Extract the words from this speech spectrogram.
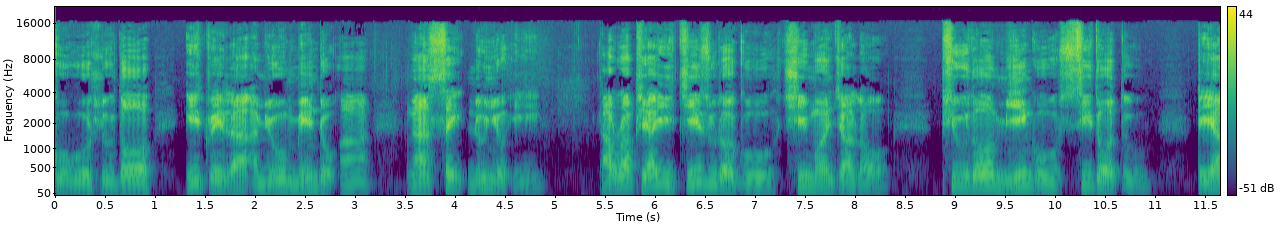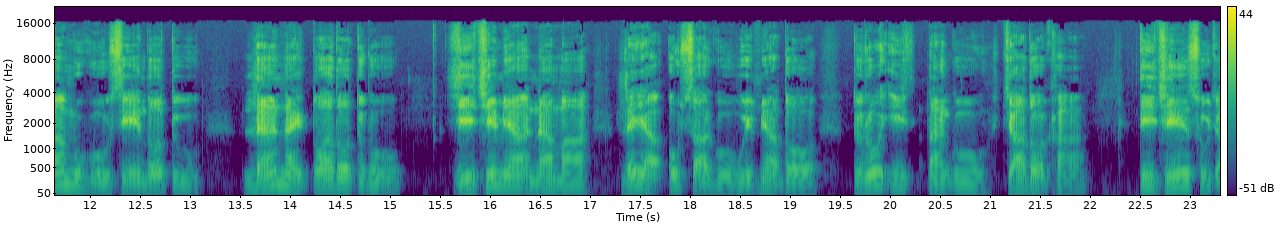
ကိုယ်ကိုလှူသောဣဒရေလအမျိုးမင်းတို့အားငါစိတ်နူးညွတ်၏ဒါဝရဖျား၏ကျေးဇူးတော်ကိုချီးမွမ်းကြလော့ဖြူသောမြင်းကို စီးသောသူတရားမှုကိုစီရင်သောသူလမ်း၌တွားသောသူတို့ရေချင်းများအနားမှာလက်ရဥစ္စာကိုဝေမျှသောသူတို့၏တန်ကိုကြားသောအခါတည်ခြင်းဆိုကြ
